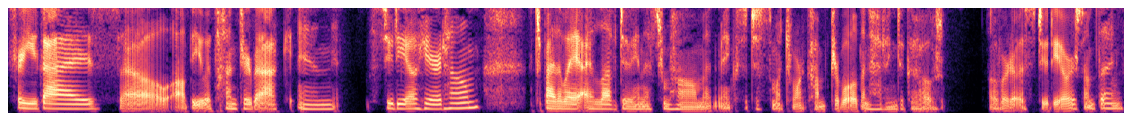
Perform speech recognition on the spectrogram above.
for you guys. So I'll be with Hunter back in the studio here at home. Which, by the way, I love doing this from home. It makes it just much more comfortable than having to go over to a studio or something.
